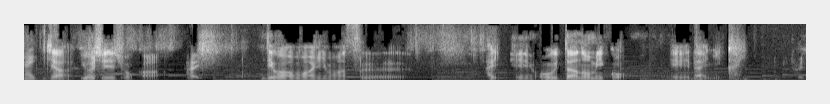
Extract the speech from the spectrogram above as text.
はいじゃあ、よろしいでしょうか？はい。では、参ります。はい。えー、お歌のみこ、えー、第2回。はい。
